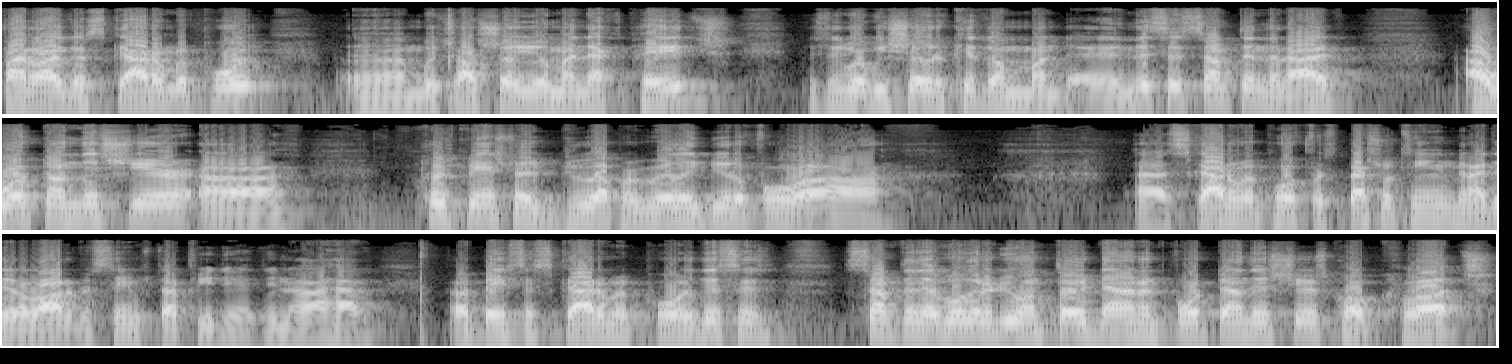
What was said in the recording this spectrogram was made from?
finalize the scouting report, um, which I'll show you on my next page. This is what we show the kids on Monday. And this is something that I I worked on this year. Uh, Coach Bandstra drew up a really beautiful uh, uh, scouting report for special teams, and I did a lot of the same stuff he did. You know, I have a basic scouting report. This is something that we're going to do on third down and fourth down this year. It's called clutch.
